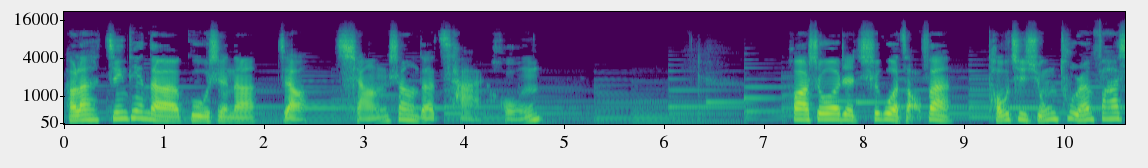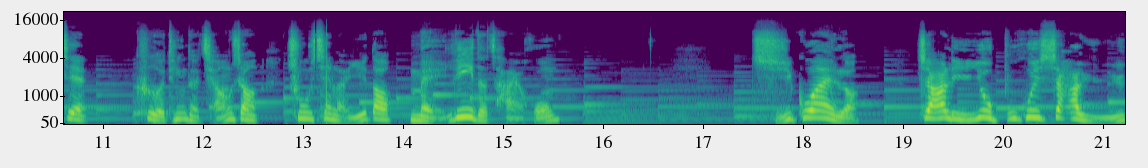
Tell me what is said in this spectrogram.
好了，今天的故事呢，叫《墙上的彩虹》。话说，这吃过早饭，淘气熊突然发现。客厅的墙上出现了一道美丽的彩虹。奇怪了，家里又不会下雨，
